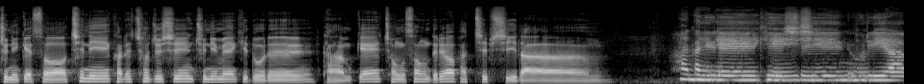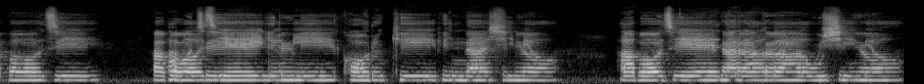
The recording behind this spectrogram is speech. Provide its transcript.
주님께서 친히 가르쳐 주신 주님의 기도를 다 함께 정성 들여 바칩시다. 하늘에 계신 우리 아버지, 아버지의 이름이 거룩히 빛나시며, 아버지의 나라가 오시며,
